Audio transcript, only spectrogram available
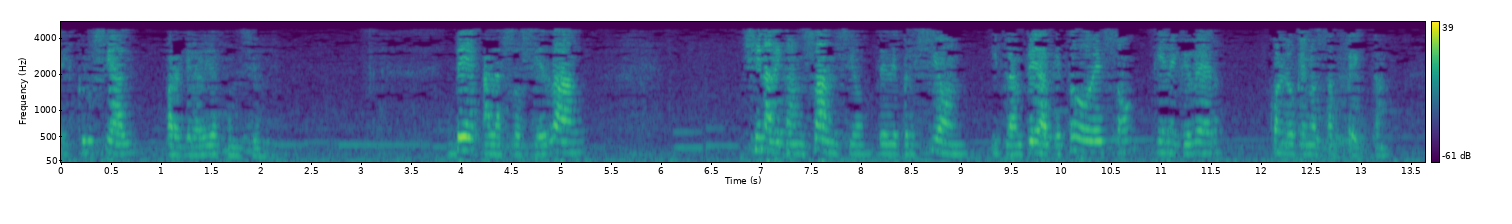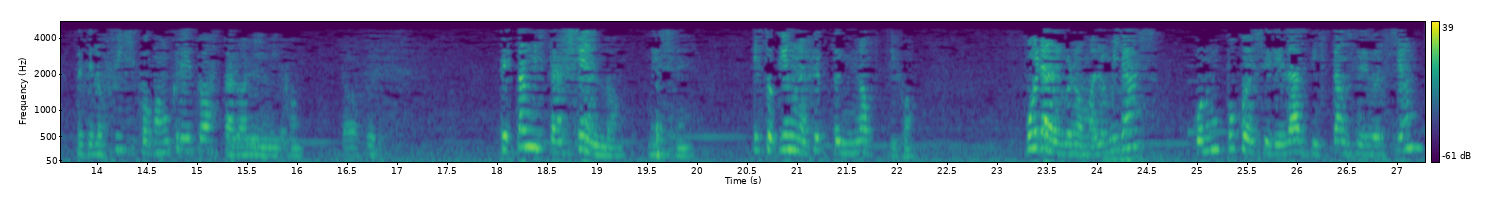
es crucial para que la vida funcione. Ve a la sociedad llena de cansancio, de depresión, y plantea que todo eso tiene que ver con lo que nos afecta, desde lo físico concreto hasta lo anímico. Te están distrayendo, dice. Esto tiene un efecto hipnóptico. Fuera de broma, lo mirás con un poco de seriedad, distancia y diversión,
